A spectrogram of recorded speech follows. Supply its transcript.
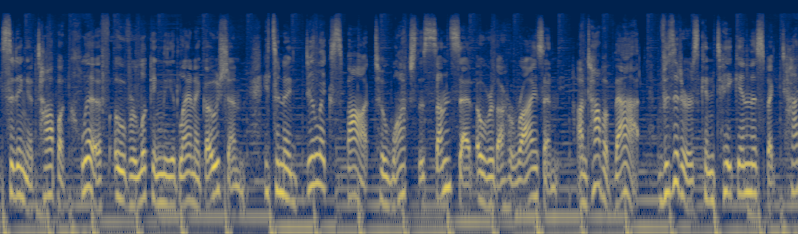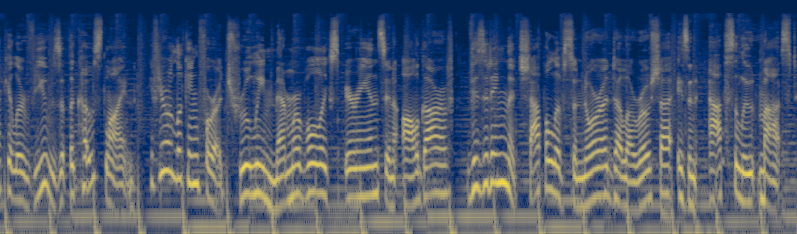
Sitting atop a cliff overlooking the Atlantic Ocean, it's an idyllic spot to watch the sunset over the horizon. On top of that, visitors can take in the spectacular views of the coastline. If you're looking for a truly memorable experience in Algarve, visiting the Chapel of Senhora de la Rocha is an absolute must.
